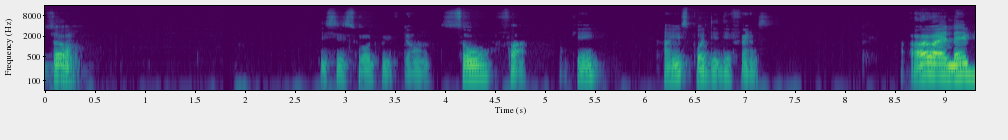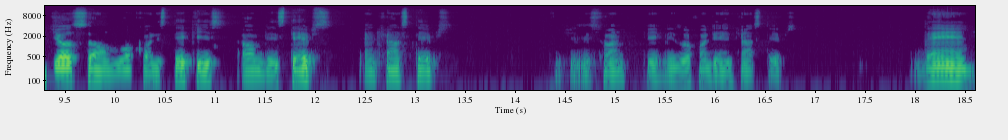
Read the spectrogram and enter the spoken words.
So this is what we've done so far okay? Can you spot the difference all right let's just um work on the staircase um the steps entrance steps. Which is this one okay let's work on the entrance steps. Then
